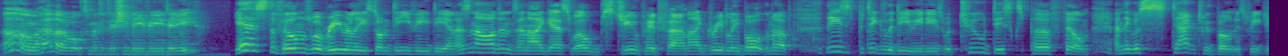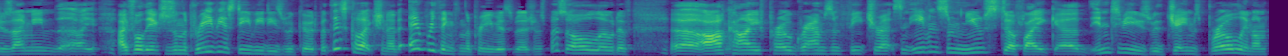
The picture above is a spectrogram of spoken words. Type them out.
Oh, hello, Ultimate Edition DVD. Yes, the films were re-released on DVD, and as an ardent and I guess, well, stupid fan, I greedily bought them up. These particular DVDs were two discs per film, and they were stacked with bonus features. I mean, I, I thought the extras on the previous DVDs were good, but this collection had everything from the previous versions, plus a whole load of uh, archive programs and featurettes, and even some new stuff like uh, interviews with James Brolin on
